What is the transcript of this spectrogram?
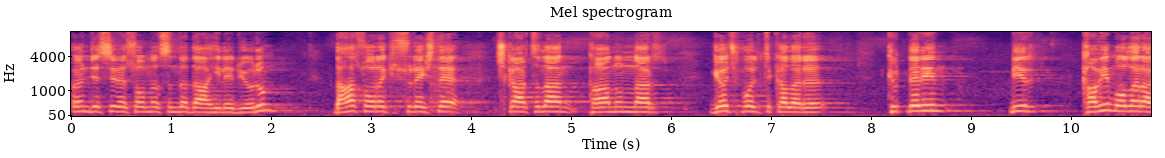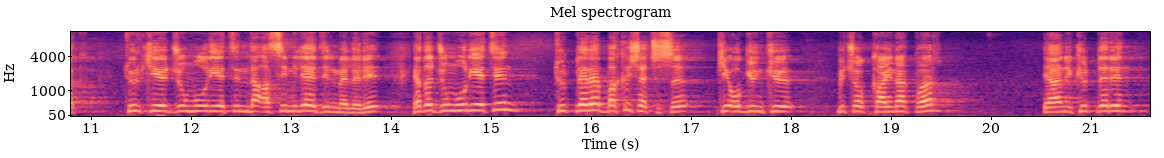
öncesi ve sonrasında dahil ediyorum. Daha sonraki süreçte çıkartılan kanunlar, göç politikaları, Kürtlerin bir kavim olarak Türkiye Cumhuriyeti'nde asimile edilmeleri ya da Cumhuriyet'in Türklere bakış açısı ki o günkü birçok kaynak var. Yani Kürtlerin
